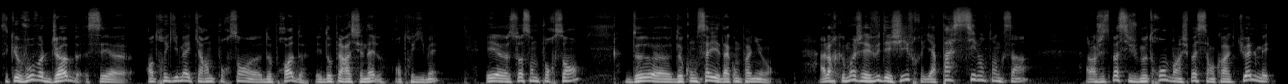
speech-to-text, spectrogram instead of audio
c'est que vous, votre job, c'est entre guillemets 40% de prod et d'opérationnel, entre guillemets, et 60% de, de conseils et d'accompagnement. Alors que moi, j'avais vu des chiffres il n'y a pas si longtemps que ça. Alors, je ne sais pas si je me trompe, hein, je ne sais pas si c'est encore actuel, mais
